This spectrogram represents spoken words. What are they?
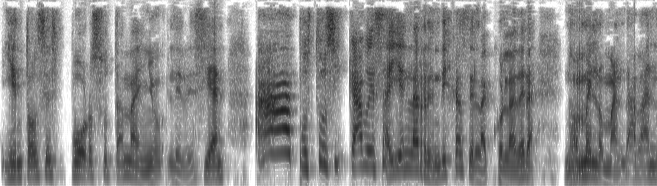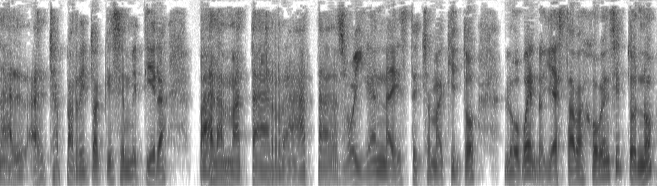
Y entonces, por su tamaño, le decían, ah, pues tú sí cabes ahí en las rendijas de la coladera. No me lo mandaban al, al, chaparrito a que se metiera para matar ratas. Oigan, a este chamaquito, lo bueno, ya estaba jovencito, ¿no?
